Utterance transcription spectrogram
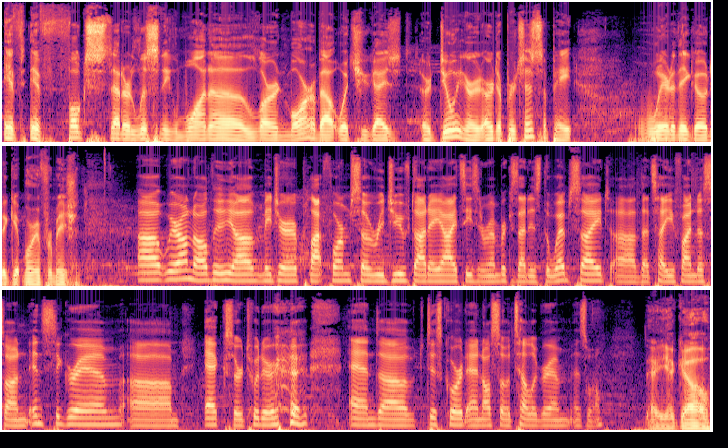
If if folks that are listening want to learn more about what you guys are doing or, or to participate, where do they go to get more information? Uh, we're on all the uh, major platforms, so rejuve.ai, it's easy to remember because that is the website. Uh, that's how you find us on Instagram, um, X or Twitter, and uh, Discord, and also Telegram as well. There you go.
